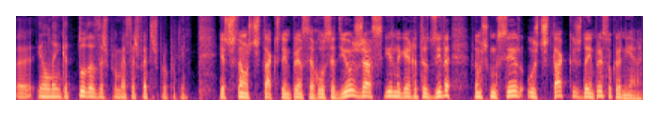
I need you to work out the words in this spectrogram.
uh, elenca todas as promessas feitas por Putin. Estes são os destaques da imprensa russa de hoje. Já a seguir na Guerra Traduzida, vamos conhecer os destaques da imprensa ucraniana.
